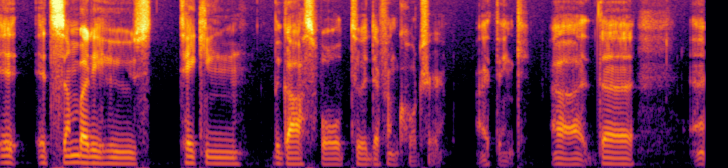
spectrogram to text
It it's somebody who's taking the gospel to a different culture. I think uh, the uh,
